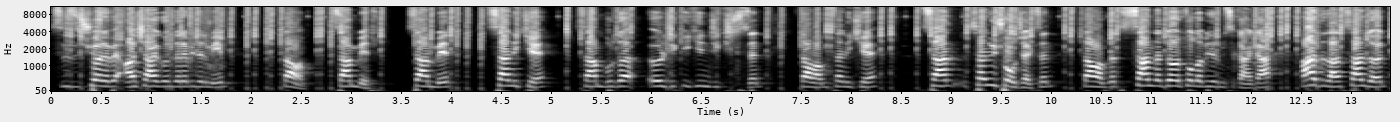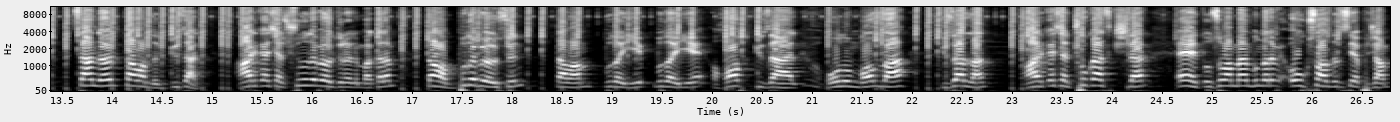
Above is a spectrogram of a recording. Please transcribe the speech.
Sizi şöyle bir aşağı gönderebilir miyim? Tamam. Sen bir. Sen bir. Sen iki. Sen burada ölecek ikinci kişisin. Tamam sen iki. Sen sen 3 olacaksın. Tamamdır. Sen de 4 olabilir misin kanka? Hadi lan sen de öl. Sen de öl. Tamamdır. Güzel. Arkadaşlar şunu da bir öldürelim bakalım. Tamam bu da bir ölsün. Tamam bu da iyi. Bu da iyi. Hop güzel. Oğlum valla güzel lan. Arkadaşlar çok az kişiler. Evet o zaman ben bunlara bir ok saldırısı yapacağım.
